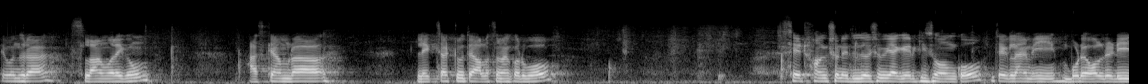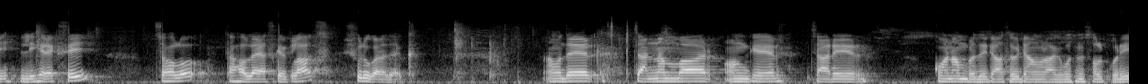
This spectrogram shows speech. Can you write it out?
বন্ধুরা, আসসালামু আলাইকুম। আজকে আমরা লেকচার টুতে আলোচনা করব সেট ফাংশনে দুই দশমিক একের কিছু অঙ্ক, যেগুলো আমি বোর্ডে অলরেডি লিখে রাখছি। চলো, তাহলে আজকের ক্লাস শুরু করা যাক। আমাদের চার নাম্বার অঙ্কের চারের ক নাম্বার যেটা আছে, ওইটা আমরা আগে প্রথমে সলভ করি।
